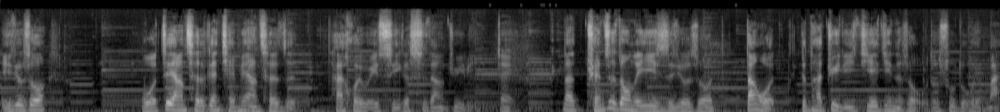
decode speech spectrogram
也就是说，我这辆车跟前面辆车子，它会维持一个适当距离。对，那全自动的意思就是说，当我跟它距离接近的时候，我的速度会慢，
